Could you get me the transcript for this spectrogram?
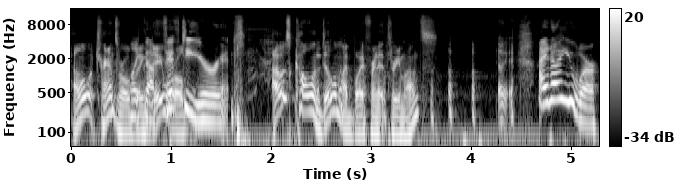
I don't know what trans world Like being a gay world. 50 year in. I was calling Dylan my boyfriend at three months. I know you were.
